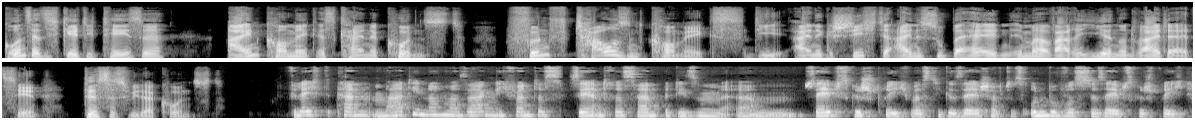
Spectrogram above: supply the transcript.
grundsätzlich gilt die These, ein Comic ist keine Kunst. 5000 Comics, die eine Geschichte eines Superhelden immer variieren und weitererzählen, das ist wieder Kunst. Vielleicht kann Martin noch mal sagen, ich fand das sehr interessant mit diesem ähm, Selbstgespräch, was die Gesellschaft, das unbewusste Selbstgespräch.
